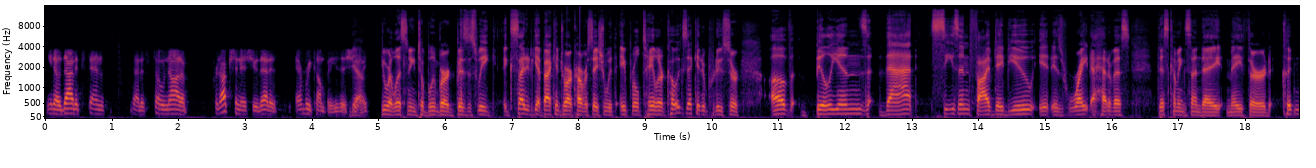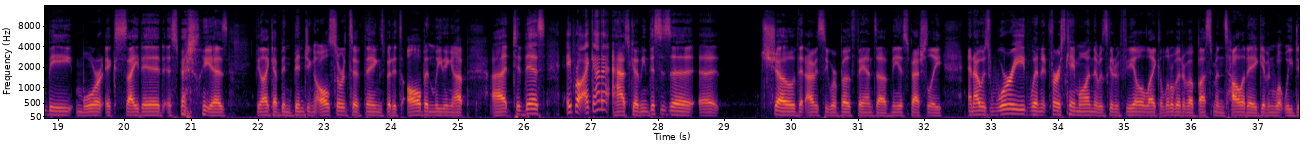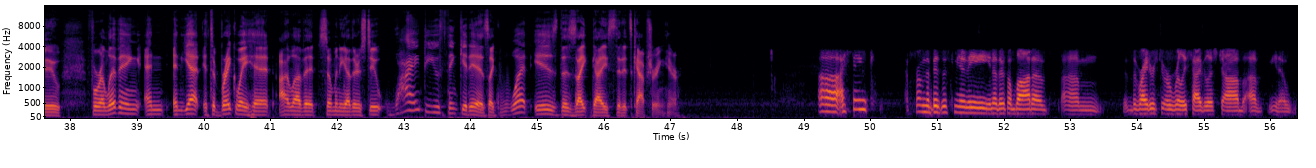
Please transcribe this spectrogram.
you know that extends that is so not a production issue. That is every company's issue yeah. you are listening to bloomberg business week excited to get back into our conversation with april taylor co-executive producer of billions that season five debut. It is right ahead of us this coming Sunday, May 3rd. Couldn't be more excited, especially as I feel like I've been binging all sorts of things, but it's all been leading up uh, to this. April, I got to ask you I mean, this is a, a show that obviously we're both fans of, me especially. And I was worried when it first came on that it was going to feel like a little bit of a busman's holiday given what we do for a living. And, and yet it's a breakaway hit. I love it. So many others do. Why do you think it is? Like, what is the zeitgeist that it's capturing here? Uh, I think from the business community, you know, there's a lot of um, the writers do a really fabulous job of, you know,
